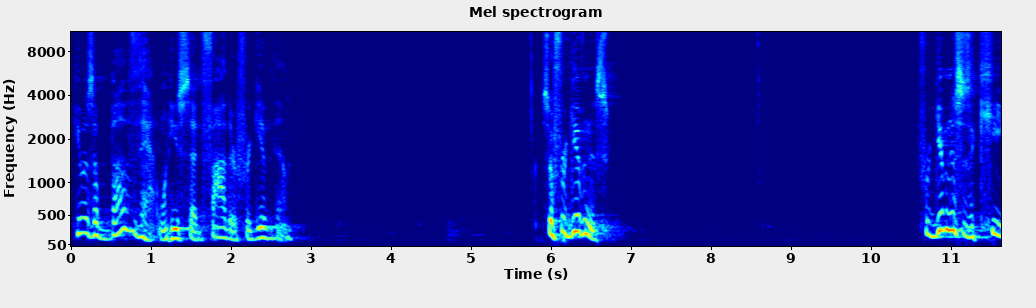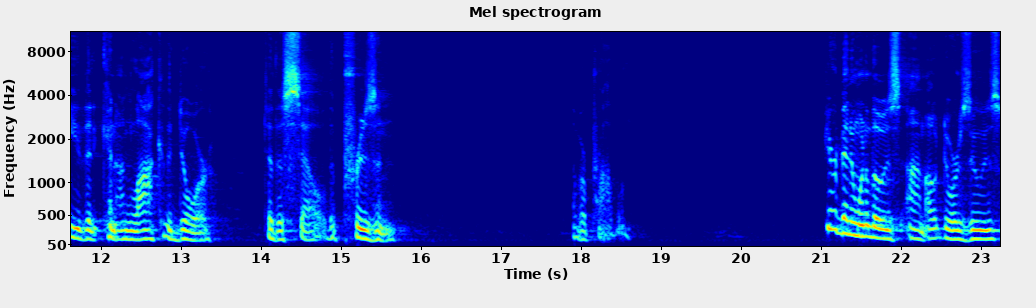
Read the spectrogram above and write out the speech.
He was above that when he said, Father, forgive them. So, forgiveness. Forgiveness is a key that can unlock the door to the cell, the prison of a problem. Have you ever been in one of those um, outdoor zoos,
